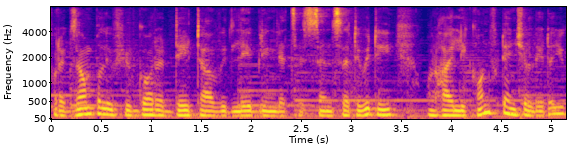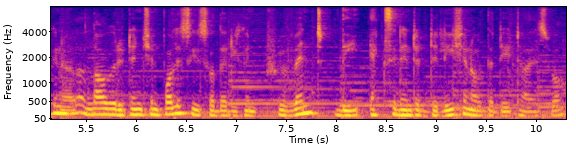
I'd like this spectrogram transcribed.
For example, if you've got a data with labeling let's say sensitivity or highly confidential data, you can allow a retention policy so that you can prevent the accidental deletion of the data as well.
